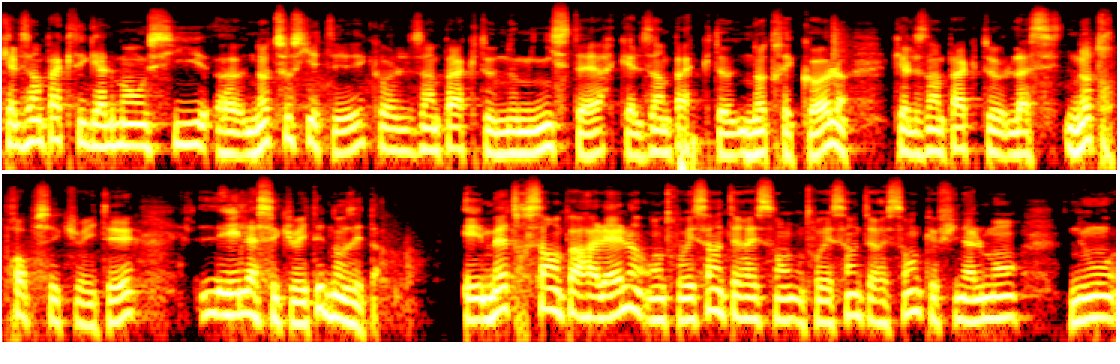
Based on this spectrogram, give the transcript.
qu'elles impactent également aussi euh, notre société, qu'elles impactent nos ministères, qu'elles impactent notre école, qu'elles impactent notre propre sécurité et la sécurité de nos États. Et mettre ça en parallèle, on trouvait ça intéressant. On trouvait ça intéressant que finalement, nous,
